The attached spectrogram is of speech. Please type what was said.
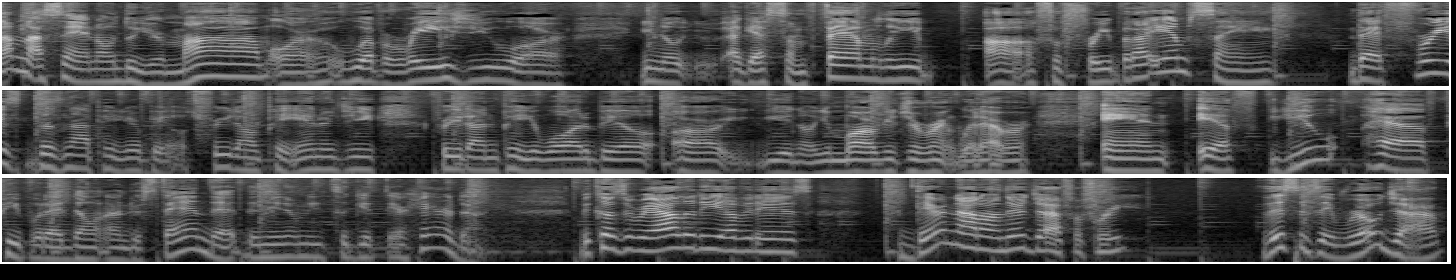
I'm not saying don't do your mom or whoever raised you or, you know, I guess some family uh, for free, but I am saying that free is, does not pay your bills. Free don't pay Entergy. Free doesn't pay your water bill or you know your mortgage, your rent, whatever. And if you have people that don't understand that, then they don't need to get their hair done, because the reality of it is they're not on their job for free. This is a real job.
